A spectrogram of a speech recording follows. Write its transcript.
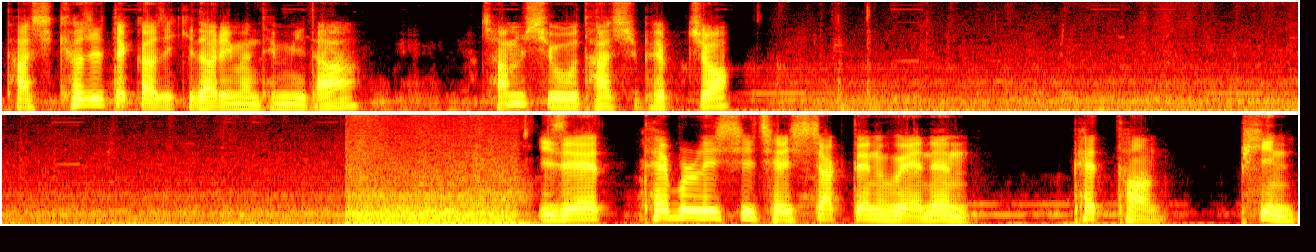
다시 켜질 때까지 기다리면 됩니다. 잠시 후 다시 뵙죠. 이제 태블릿이 재시작된 후에는 패턴, 핀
